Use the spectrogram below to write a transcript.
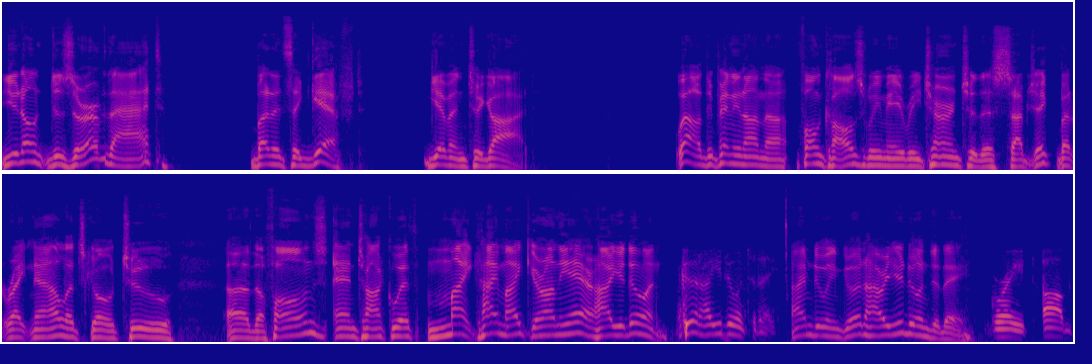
You don't deserve that, but it's a gift given to God. Well, depending on the phone calls, we may return to this subject, but right now let's go to uh, the phones and talk with Mike. Hi, Mike. You're on the air. How you doing? Good. How you doing today? I'm doing good. How are you doing today? Great. Um,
